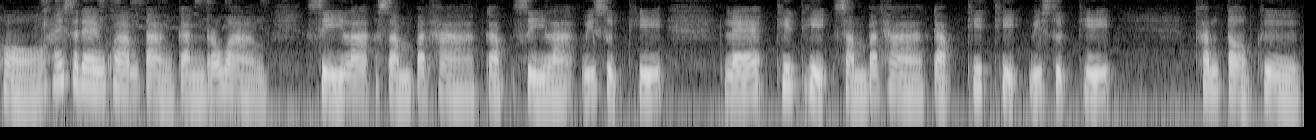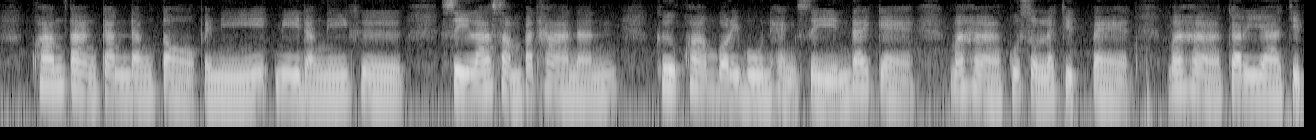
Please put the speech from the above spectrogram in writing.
ขอให้แสดงความต่างกันระหว่าง ศีละสัมปทากับศีละวิสุทธิ และทิฏฐิสัมปทากับทิฏฐิวิสุทธิคำตอบคือ ความต่างกันดังต่อไปนี้มีดังนี้คือ ศีลสัมปทานั้น คือความบริบูรณ์แห่งศีลได้แก่ มหากุศลจิต 8 มหากริยาจิต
